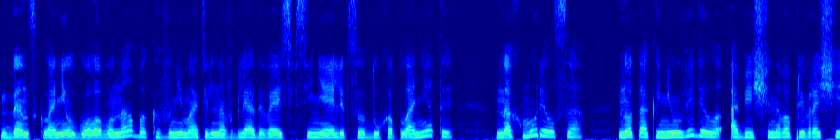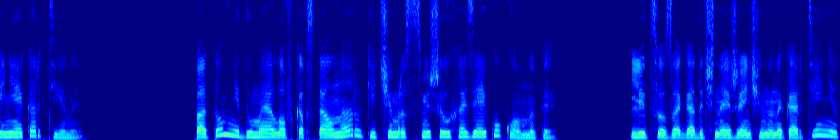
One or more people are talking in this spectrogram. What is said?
Дэн склонил голову на бок, внимательно вглядываясь в синее лицо духа планеты, нахмурился, но так и не увидел обещанного превращения картины. Потом, не думая, ловко встал на руки, чем рассмешил хозяйку комнаты. Лицо загадочной женщины на картине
